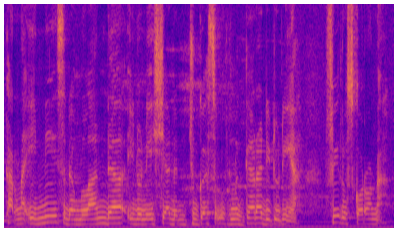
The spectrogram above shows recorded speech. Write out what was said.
karena ini sedang melanda Indonesia dan juga seluruh negara di dunia, virus corona.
